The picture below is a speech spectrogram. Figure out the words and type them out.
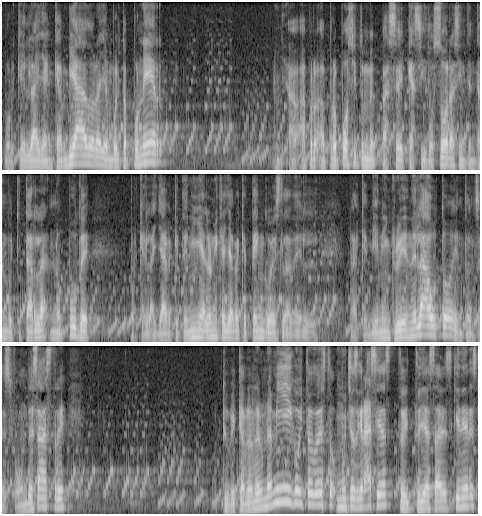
porque lo hayan cambiado, lo hayan vuelto a poner. A, propósito, me pasé casi dos horas intentando quitarla, no pude, porque la llave que tenía, la única llave que tengo es la del la que viene incluida en el auto, entonces fue un desastre. Tuve que hablarle a un amigo y todo esto. Muchas gracias, tú, ya sabes quién eres.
